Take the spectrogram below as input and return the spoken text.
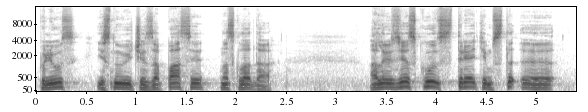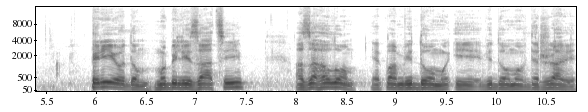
плюс існуючі запаси на складах. Але в зв'язку з третім е, періодом мобілізації, а загалом, як вам відомо і відомо в державі,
